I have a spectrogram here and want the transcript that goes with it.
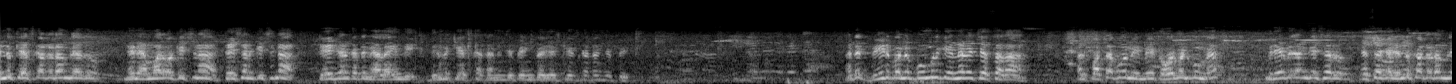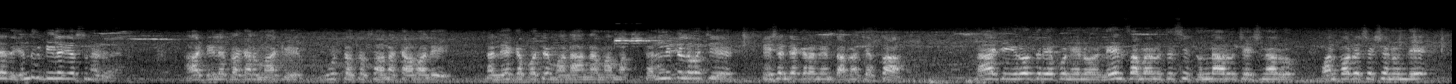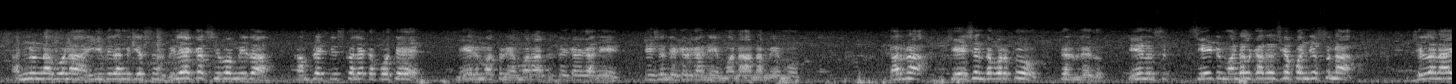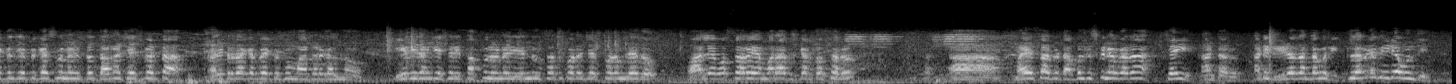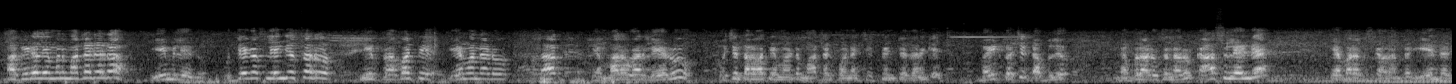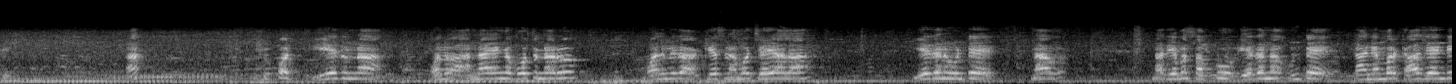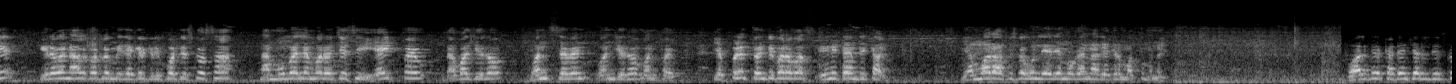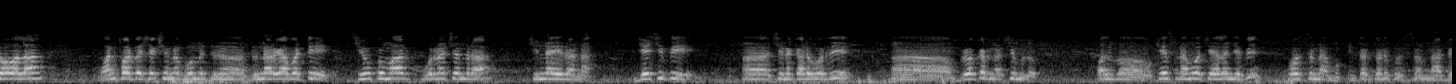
ఎందుకు కేసు కట్టడం లేదు? నేను ఎంఆర్ఓకి ఇచ్చిన స్టేషన్కి ఇచ్చిన స్టేషన్కి అయితే నెల అయింది. దీని మీద కేసు కట్టండి అని చెప్పి ఎంక్వైరీ చేసి కేసు కట్టని చెప్పి. అంటే బీడు పడిన భూములకి ఎన్నైనా చేస్తారా? అది పట్ట భూమి మీ గవర్నమెంట్ భూమే? మీరు ఏ విధంగా చేశారు? ఎస్ఐ గారు ఎందుకు కట్టడం లేదు? ఎందుకు డీలే చేస్తున్నాడు? ఆ డీలే ప్రకారం మాకు మూర్తతో సహనా కావాలి. లేకపోతే మా నాన్న మా అమ్మ తల్లి వచ్చి స్టేషన్ దగ్గర నేను ధర్నా చేస్తా. నాకు ఈరోజు రేపు నేను లేని సమయంలో చూసి దున్నారు చేసినారు. వన్ ఫార్టీ సెక్షన్ ఉంది. అన్ని ఉన్నా కూడా ఈ విధంగా చేస్తున్నారు. విలేకర్ శివం మీద కంప్లైంట్ తీసుకోలేకపోతే నేను మాత్రం ఎంఆర్ ఆఫీస్ దగ్గర కానీ స్టేషన్ దగ్గర కానీ మా నాన్న మేము ధర్నా చేసేంత వరకు తెలియలేదు నేను సీటు మండల కార్యదర్శిగా పనిచేస్తున్నా జిల్లా నాయకులు చెప్పి కసుకున్న ధర్నా చేసి పెడతా కలెక్టర్ దగ్గర పోయి మాట్లాడగలను. ఏ విధంగా చేసిన తప్పులు ఉండేది ఎందుకు సర్దుకోవడం చేసుకోవడం లేదు. వాళ్ళే వస్తారు ఎంఆర్ ఆఫీస్ కడికి వస్తారు. మహేష్ సార్ డబ్బులు తీసుకునేవు కదా చెయ్యి అంటారు. అంటే వీడియో దాంట్లో రెగ్యులర్గా వీడియో ఉంది. ఆ వీడియోలో ఏమన్నా మాట్లాడారా? ఏమీ లేదు. ఉద్యోగస్తులు ఏం చేస్తారు? నీ ప్రాపర్టీ ఏమన్నాడు? సార్ ఎంఆర్ఓ గారు లేరు. వచ్చిన తర్వాత ఏమంటే మాట్లాడుకోండి అని చెప్పింటే దానికి బయటకు వచ్చి డబ్బులు డబ్బులు అడుగుతున్నారు. కాసు లేదే ఎంఆర్ కాదంట ఏంటది ఏంది అది రిపోర్ట్ ఏదున్నా వాళ్ళు అన్యాయంగా పోతున్నారు. వాళ్ళ మీద కేసు నమోదు చేయాలా? ఏదైనా ఉంటే నా నాదేమో తప్పు. ఏదైనా ఉంటే నా నెంబర్ కాల్ చేయండి. ఇరవై నాలుగు గంటలు మీ దగ్గరికి రిపోర్ట్ తీసుకొస్తా. నా మొబైల్ నెంబర్ వచ్చేసి eight five double zero one seven one zero one five. ఎప్పుడైనా twenty four hours any time record. MR ఆఫీస్లో కూడా లేదేమో కానీ నా దగ్గర మొత్తం ఉన్నాయి. వాళ్ళ మీద కఠిన చర్యలు తీసుకోవాలా? వన్ ఫార్టీ ఫైవ్ సెక్షన్ భూమి దున్నారు కాబట్టి శివకుమార్ పూర్ణచంద్ర చిన్న ఈరన్న జేసీపీ చిన్న కడుగురిది బ్రోకర్ నరసింహులు. వాళ్ళు కేసు నమోదు చేయాలని చెప్పి కోరుతున్నాము. ఇంతటితో కూర్చున్నాం. నా పేరు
